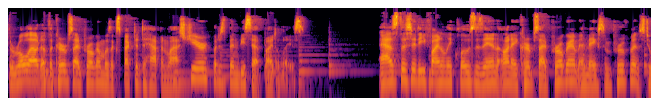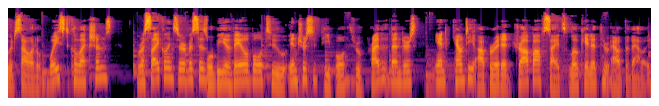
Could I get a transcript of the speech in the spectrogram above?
The rollout of the curbside program was expected to happen last year, but has been beset by delays. As the city finally closes in on a curbside program and makes improvements to its solid waste collections, recycling services will be available to interested people through private vendors and county operated drop off sites located throughout the valley.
